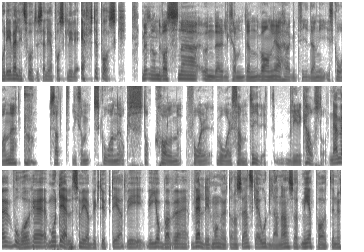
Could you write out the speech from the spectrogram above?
Och det är väldigt svårt att sälja påskliljor efter påsk. Men, men, om det var snö under liksom den vanliga högtiden i, i Skåne, ja så att liksom Skåne och Stockholm får vår samtidigt? Blir det kaos då? Nej, men vår eh, modell som vi har byggt upp det är att vi, vi jobbar med väldigt många av de svenska odlarna så att merparten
